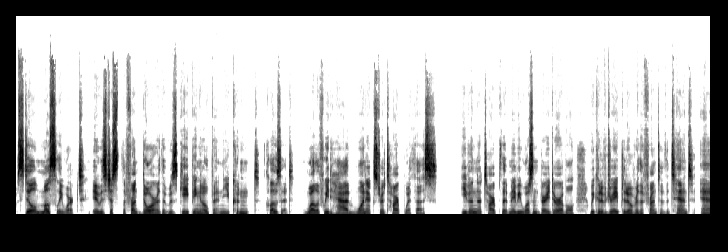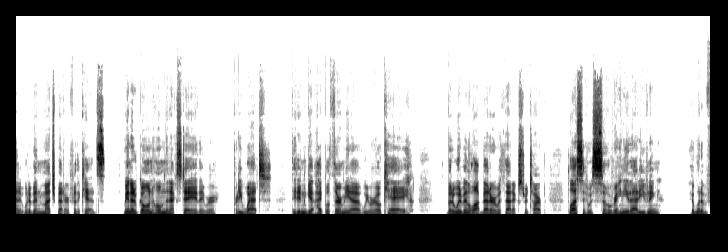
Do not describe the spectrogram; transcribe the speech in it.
still mostly worked. It was just the front door that was gaping open. You couldn't close it. Well, if we'd had one extra tarp with us, even a tarp that maybe wasn't very durable, we could have draped it over the front of the tent and it would have been much better for the kids. We ended up going home the next day. They were pretty wet. They didn't get hypothermia. We were okay. But it would have been a lot better with that extra tarp. Plus, it was so rainy that evening. It would have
